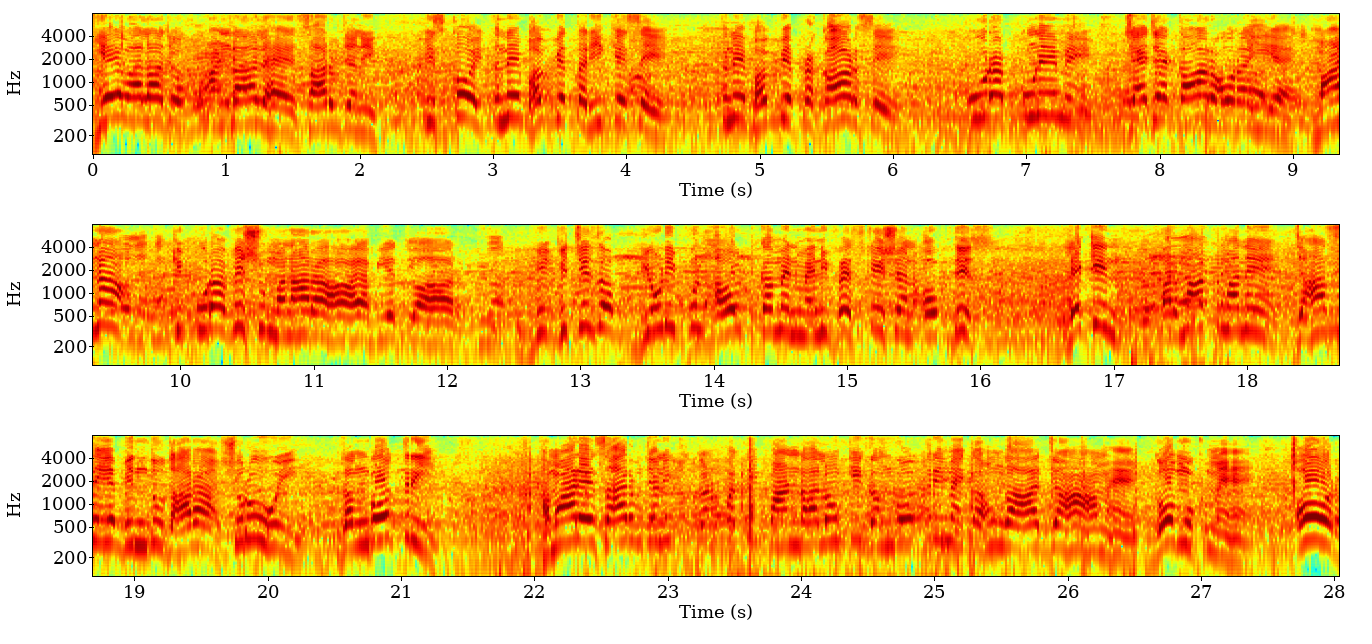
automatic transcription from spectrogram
ये वाला जो पांडाल है सार्वजनिक, इसको इतने भव्य तरीके से, इतने भव्य प्रकार से पूरा पुणे में जय जयकार हो रही है। माना कि पूरा विश्व मना रहा है अब ये त्यौहार। Which is a beautiful outcome and manifestation of this लेकिन परमात्मा ने जहाँ से ये बिंदु धारा शुरू हुई, गंगोत्री, हमारे सार्वजनिक गणपति पांडालों की गंगोत्री में कहूँगा आज जहाँ हम हैं, गोमुख में हैं, और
